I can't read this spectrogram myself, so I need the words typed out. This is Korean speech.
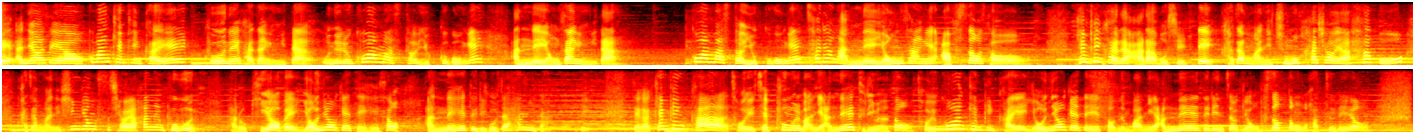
네, 안녕하세요. 코반 캠핑카의 구은혜 과장입니다. 오늘은 코반 마스터 690의 안내 영상입니다. 코반 마스터 690의 차량 안내 영상에 앞서서 캠핑카를 알아보실 때 가장 많이 주목하셔야 하고 가장 많이 신경 쓰셔야 하는 부분 바로 기업의 연역에 대해서 안내해 드리고자 합니다. 네. 제가 캠핑카 저희 제품을 많이 안내해 드리면서 저희 코반 캠핑카의 연역에 대해서는 많이 안내해 드린 적이 없었던 것 같은데요.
